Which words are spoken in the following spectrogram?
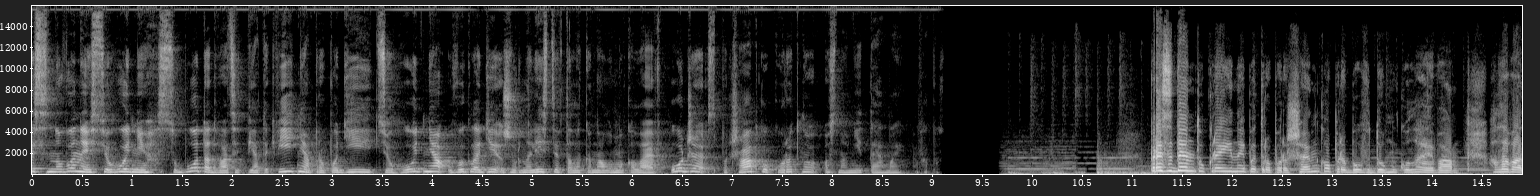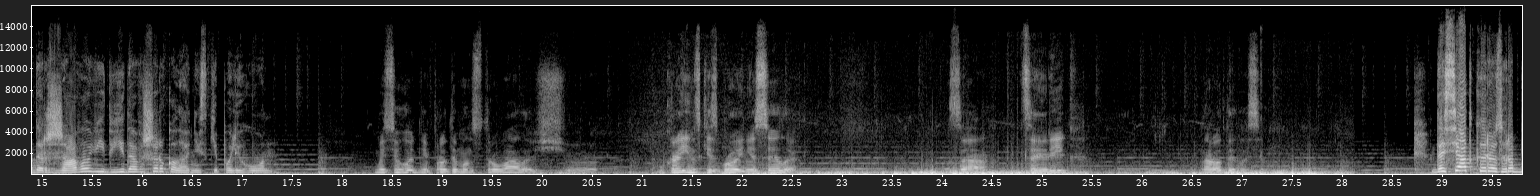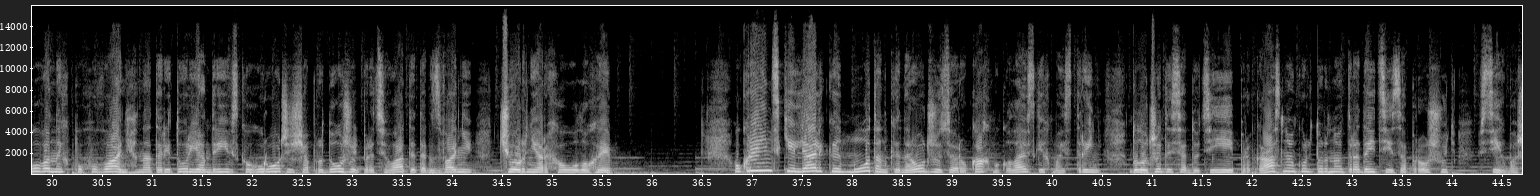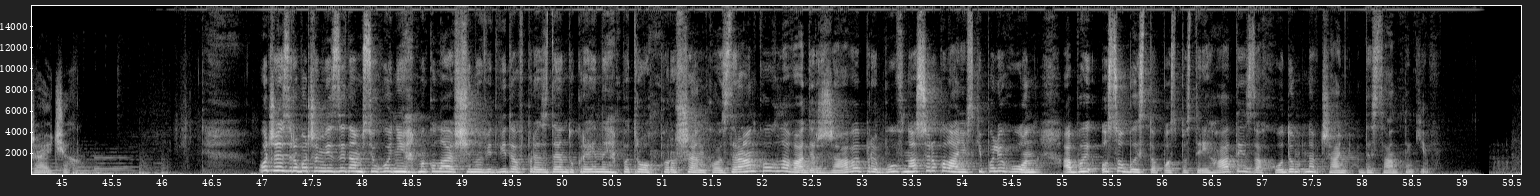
Дивитесь новини сьогодні, субота, 25 квітня. Про події цього дня у викладі журналістів телеканалу Миколаїв. Отже, спочатку коротко основні теми випуску. Президент України Петро Порошенко прибув до Миколаєва. Глава держави відвідав Широколанівський полігон. Ми сьогодні продемонстрували, що українські збройні сили за цей рік народилися. Десятки розграбованих поховань на території Андріївського урочища продовжують працювати так звані чорні археологи. Українські ляльки-мотанки народжуються у руках миколаївських майстринь. Долучитися до цієї прекрасної культурної традиції запрошують всіх бажаючих. Отже, з робочим візитом сьогодні Миколаївщину відвідав президент України Петро Порошенко. Зранку глава держави прибув на Широколанівський полігон, аби особисто поспостерігати за ходом навчань десантників.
